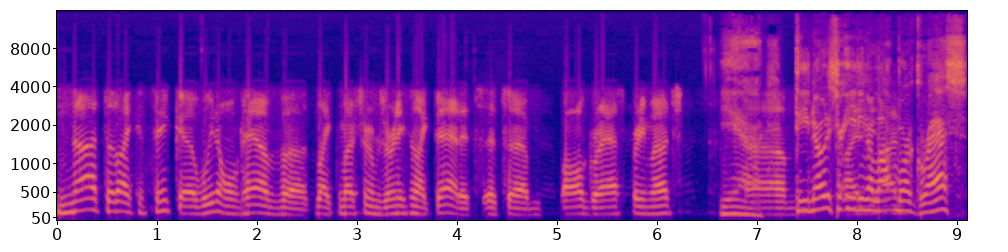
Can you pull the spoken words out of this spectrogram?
Not that I can think of. We don't have uh, like mushrooms or anything like that. It's it's um, all grass pretty much. Yeah. Um, Do you notice her eating I- a lot I've- more grass?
